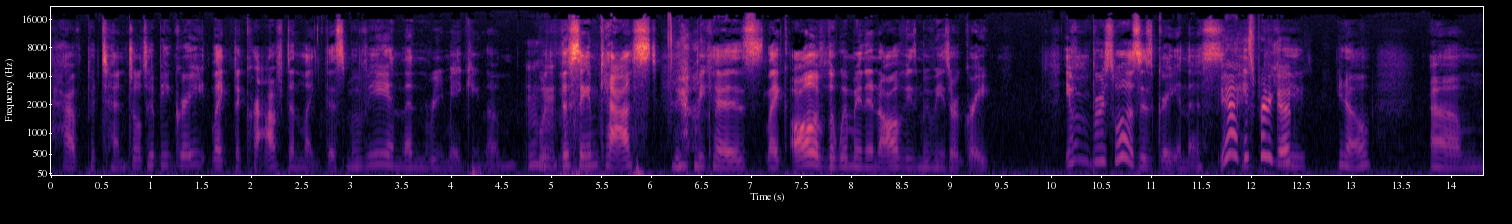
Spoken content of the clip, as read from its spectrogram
have potential to be great like The Craft and like this movie and then remaking them with the same cast Yeah. because like all of the women in all of these movies are great. Even Bruce Willis is great in this. Yeah, he's pretty good. He- you know, um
